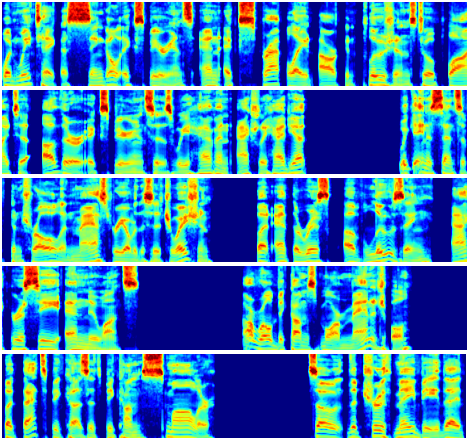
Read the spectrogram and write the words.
When we take a single experience and extrapolate our conclusions to apply to other experiences we haven't actually had yet, we gain a sense of control and mastery over the situation, but at the risk of losing accuracy and nuance. Our world becomes more manageable, but that's because it's become smaller. So the truth may be that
